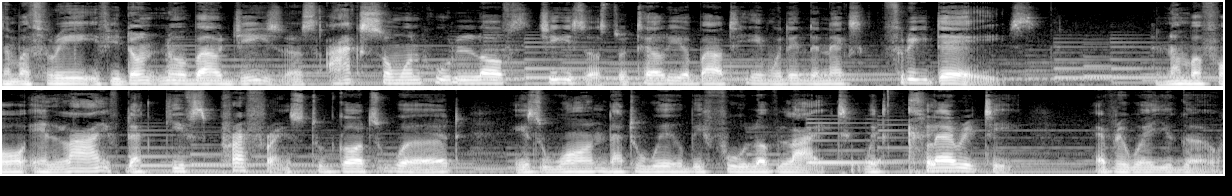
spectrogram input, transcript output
Number three, if you don't know about Jesus, ask someone who loves Jesus to tell you about Him within the next three days. And number four, a life that gives preference to God's word is one that will be full of light with clarity everywhere you go.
